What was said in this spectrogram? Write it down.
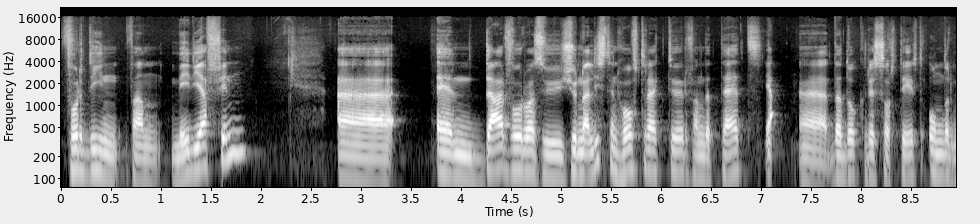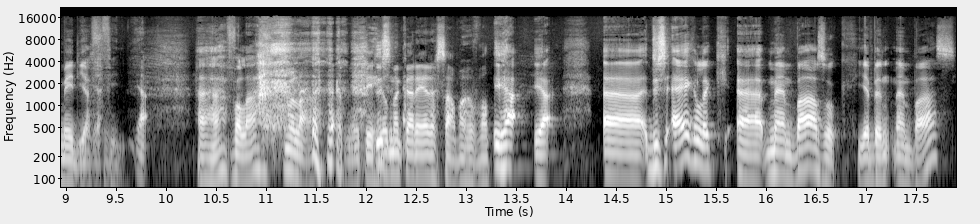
Voordien van Mediafin. Uh, en daarvoor was u journalist en hoofdredacteur van De Tijd. Ja. Uh, dat ook resorteert onder Mediafin. Ja. Uh, voilà. Voilà. Dat heb heel dus, mijn carrière samengevat. Ja, ja. Uh, dus eigenlijk uh, mijn baas ook. Jij bent mijn baas.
